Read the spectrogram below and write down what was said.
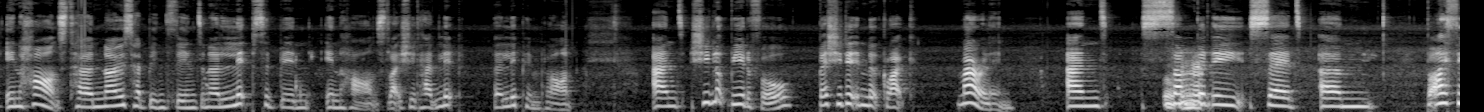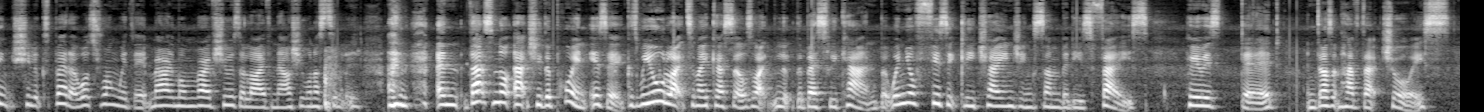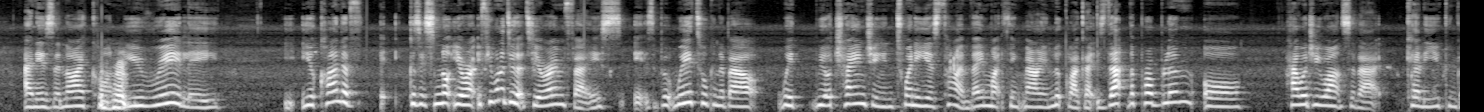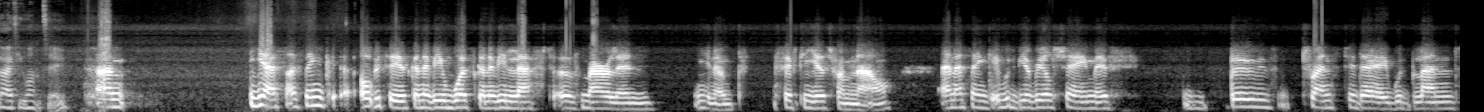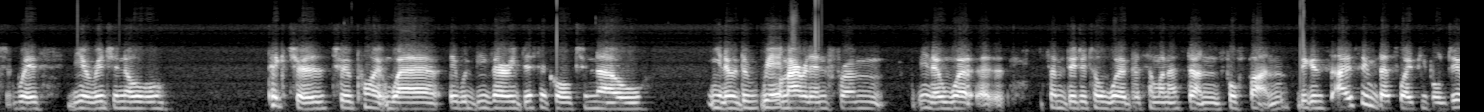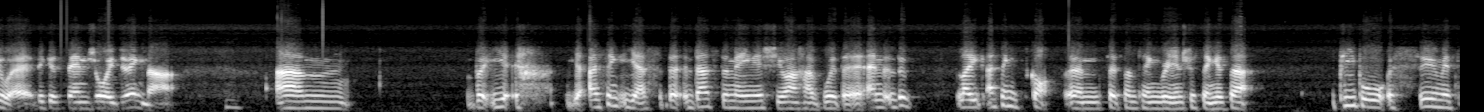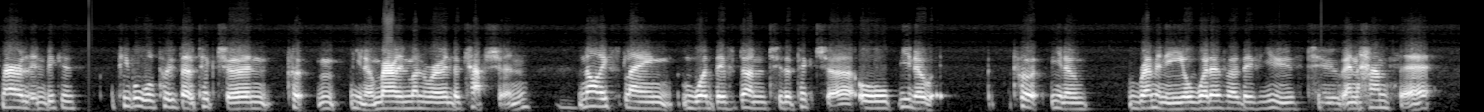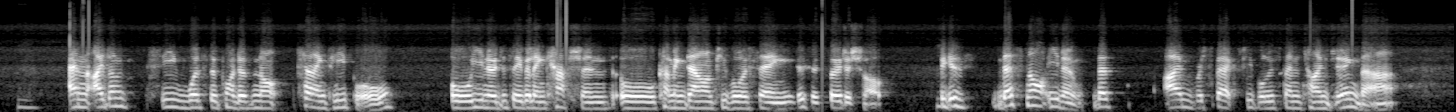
enhanced. Her nose had been thinned and her lips had been enhanced, like she'd had lip a lip implant. And she looked beautiful, but she didn't look like Marilyn. And mm-hmm. somebody mm-hmm. said, um, but I think she looks better. What's wrong with it? Marilyn Monroe, if she was alive now, she want us to, and and that's not actually the point, is it? Because we all like to make ourselves like look the best we can. But when you're physically changing somebody's face who is dead and doesn't have that choice and is an icon, mm-hmm. you really you're kind of because it's not your if you want to do that to your own face it's but we're talking about we're, we're changing in 20 years time they might think Marilyn looked like that is that the problem or how would you answer that Kelly, you can go if you want to. Um, yes, I think obviously it's going to be what's going to be left of Marilyn, you know, 50 years from now. And I think it would be a real shame if those trends today would blend with the original pictures to a point where it would be very difficult to know, you know, the real Marilyn from, you know, what. Uh, some digital work that someone has done for fun because I assume that's why people do it because they enjoy doing that. Um, but yeah, yeah, I think yes, that, that's the main issue I have with it. And the, like I think Scott um, said something really interesting is that people assume it's Marilyn because people will post that picture and put you know Marilyn Monroe in the caption, mm. not explain what they've done to the picture or you know put you know Remini or whatever they've used to enhance it. Mm. And I don't see what's the point of not telling people or, you know, disabling captions or coming down on people who are saying this is Photoshop. Mm. Because that's not, you know, that's, I respect people who spend time doing that.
